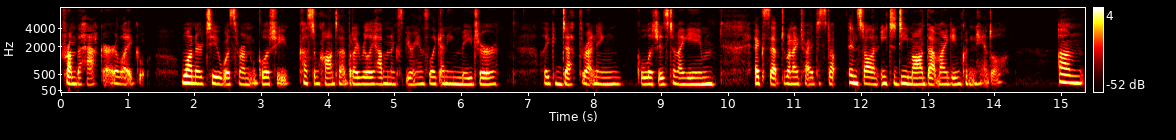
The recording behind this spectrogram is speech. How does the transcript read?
from the hacker. Like, one or two was from glitchy custom content, but I really haven't experienced like any major, like death threatening glitches to my game, except when I tried to st- install an HD mod that my game couldn't handle. Um,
